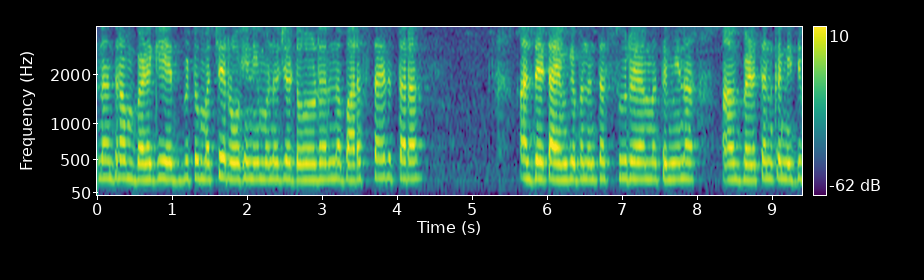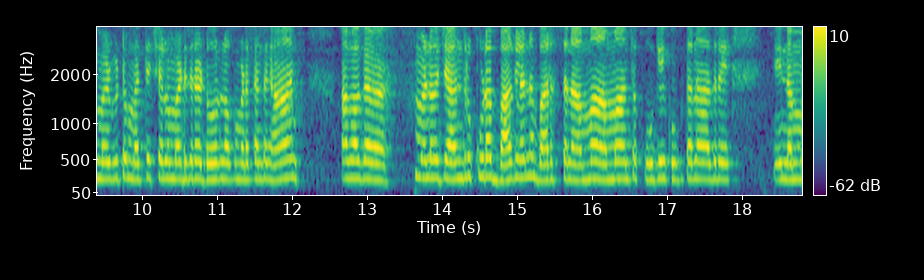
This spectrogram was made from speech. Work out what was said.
ನಂತರ ಬೆಳಗ್ಗೆ ಎದ್ಬಿಟ್ಟು ಮತ್ತೆ ರೋಹಿಣಿ, ಮನೋಜ ಡೋರನ್ನು ಬಾರಿಸ್ತಾ ಇರ್ತಾರೆ. ಅಲ್ಲದೆ ಟೈಮ್ಗೆ ಬಂದಂಥ ಸೂರ್ಯ ಮತ್ತು ಮೀನಾ ಬೆಳೆ ತನಕ ನಿದ್ದೆ ಮಾಡಿಬಿಟ್ಟು ಮತ್ತೆ ಚಾಲೂ ಮಾಡಿದ್ರೆ ಡೋರ್ ಲಾಕ್ ಮಾಡಕ್ಕಂದಾಗ ಹಾಂ ಆವಾಗ ಮನೋಜ ಅಂದರೂ ಕೂಡ ಬಾಗ್ಲನ್ನು ಬಾರಿಸ್ತಾನೆ. ಅಮ್ಮ ಅಮ್ಮ ಅಂತ ಕೂಗೇ ಕೂಗ್ತಾನೆ. ಆದರೆ ನಮ್ಮ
